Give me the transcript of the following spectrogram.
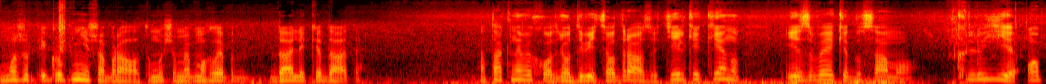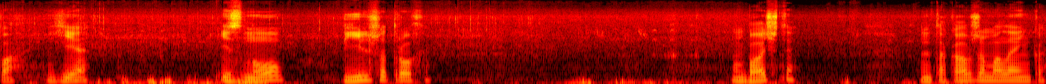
то може б і крупніша брала, тому що ми б могли б далі кидати. А так не виходить. О, дивіться, одразу, тільки кину і з викиду самого. Клює, опа, є. І знов більше трохи. Ну, Бачите? Не така вже маленька.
